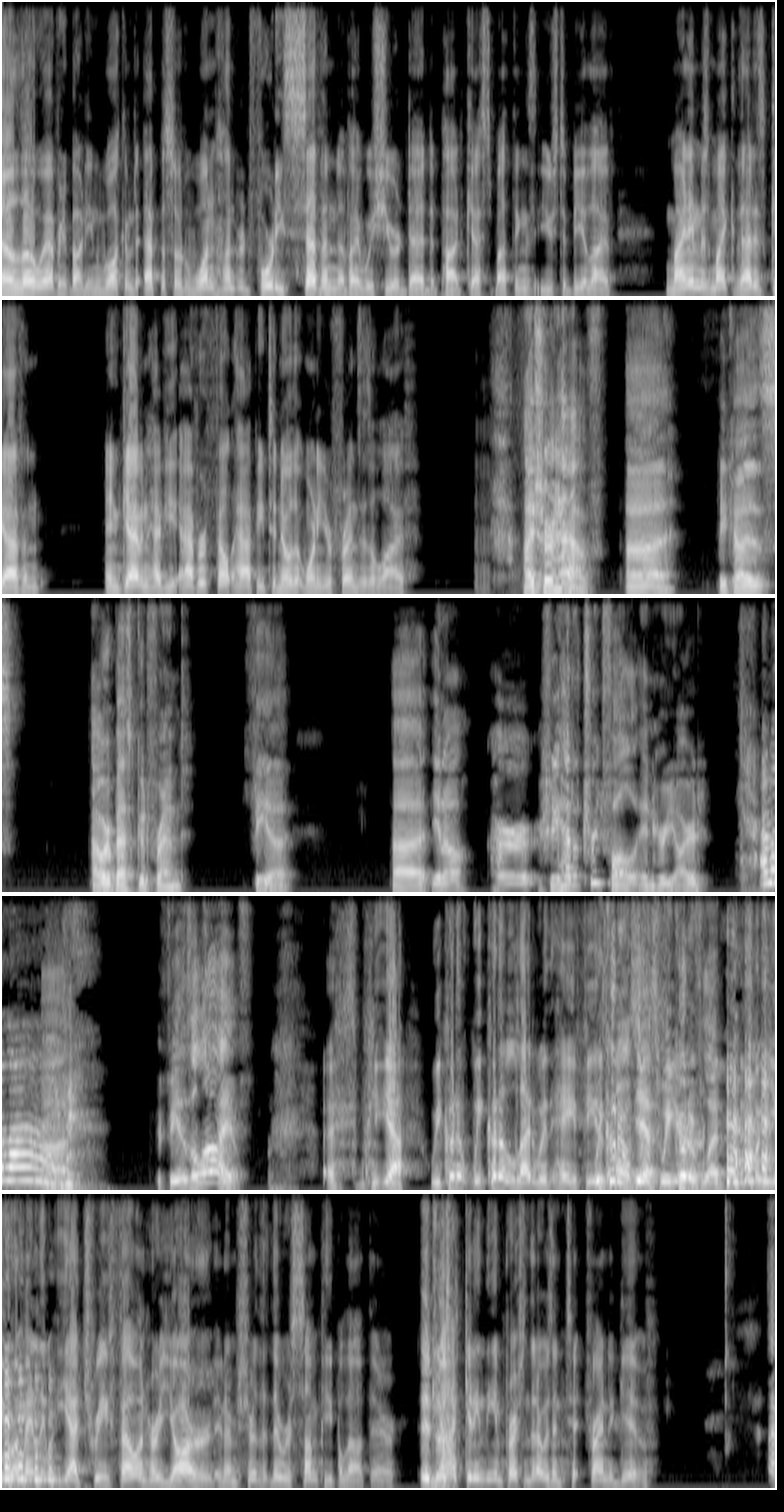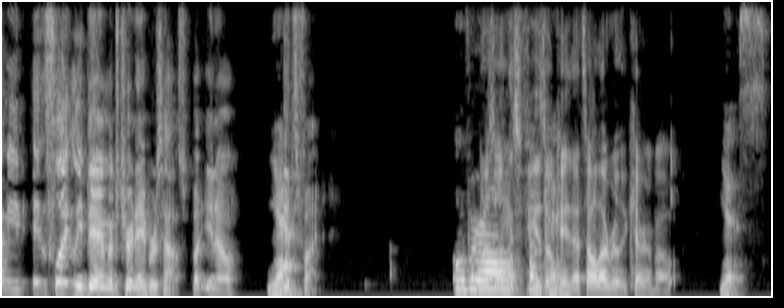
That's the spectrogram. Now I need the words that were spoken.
Hello, everybody, and welcome to episode 147 of I Wish You Were Dead, a podcast about things that used to be alive. My name is Mike, that is Gavin. And Gavin, have you ever felt happy to know that one of your friends is alive? I sure have. Uh, because our best good friend, Fia, uh, you know, her she had a tree fall in her yard. I'm alive. Uh, Fia's alive. Uh, yeah, we could have we could have led with, "Hey, Fia's we could have also yes, we could have led. But you immediately went, "Yeah, tree fell in her yard," and I'm sure that there were some people out there It just, not getting the impression that I was int- trying to give. I mean, it slightly damaged her neighbor's house, but you know, yeah. it's fine. Overall, But as long as Fia's okay. that's all I really care about. yes.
